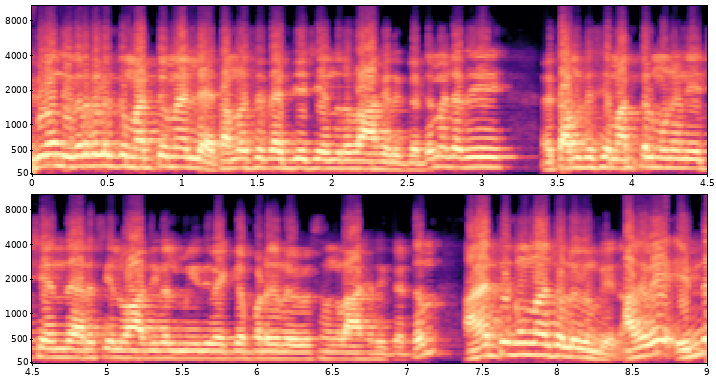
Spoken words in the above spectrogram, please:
இது வந்து இவர்களுக்கு மட்டுமல்ல. தமிழக கட்சியை சேர்ந்தவர்களாக இருக்கட்டும் அல்லது தமிழ் தேசிய மக்கள் முன்னணியைச் சேர்ந்த அரசியல்வாதிகள் மீது வைக்கப்படுகிற விமர்சனங்களாக இருக்கட்டும் அனைத்துக்கும் நான் சொல்லுகின்றேன். ஆகவே எந்த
